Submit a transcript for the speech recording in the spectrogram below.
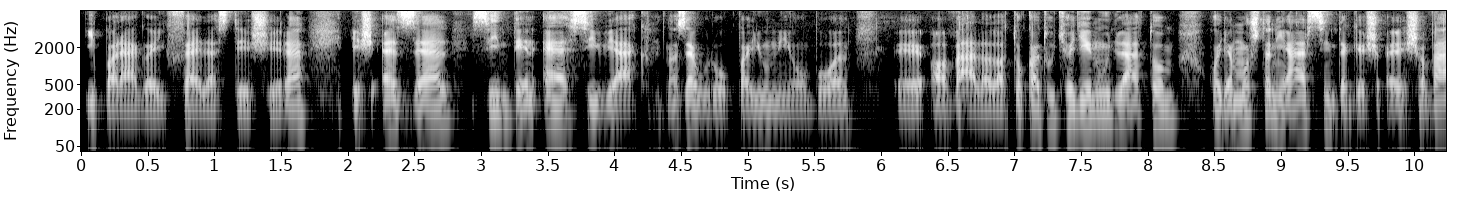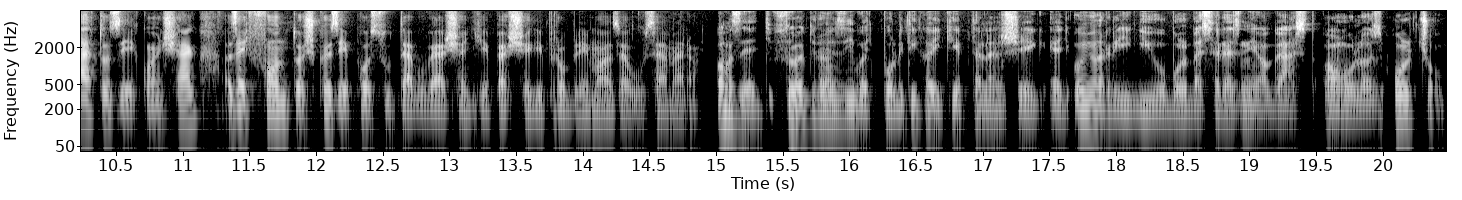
iparágaik fejlesztésére, és ezzel szintén elszívják az Európai Unióból eh, a vállalatokat. Úgyhogy én úgy látom, hogy a mostani árszintek és, és a változékonyság az egy fontos közép-hosszú távú versenyképességi probléma az EU számára számára. Az egy földrajzi vagy politikai képtelenség egy olyan régióból beszerezni a gázt, ahol az olcsóbb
